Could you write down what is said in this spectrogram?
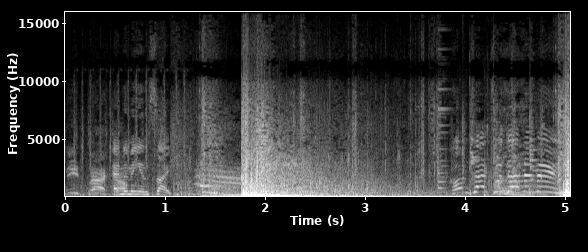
Need backup! Enemy in sight! Contact with enemy!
